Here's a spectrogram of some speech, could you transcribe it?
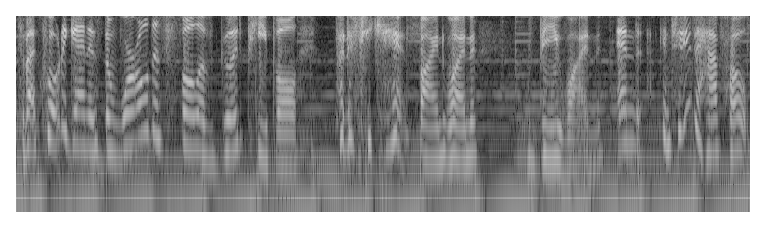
So that quote again is the world is full of good people, but if you can't find one, be one and continue to have hope.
